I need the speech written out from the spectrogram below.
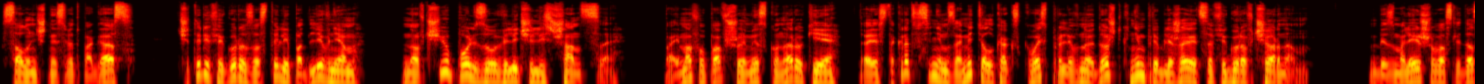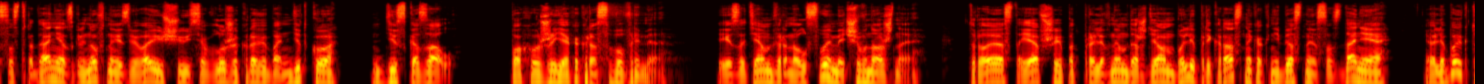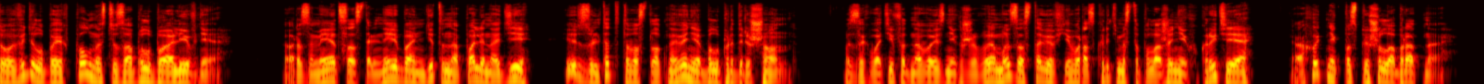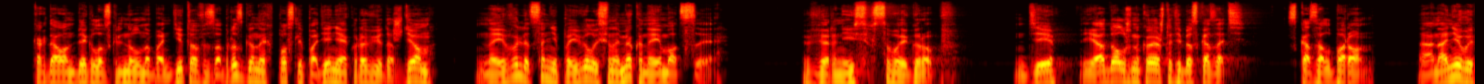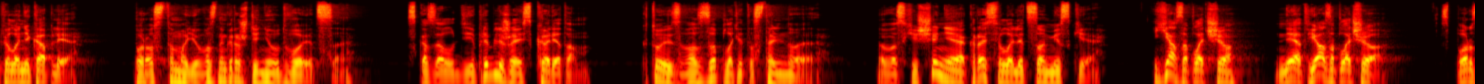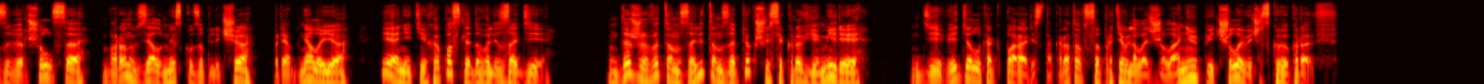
Солнечный свет погас, четыре фигуры застыли под ливнем, но в чью пользу увеличились шансы? Поймав упавшую миску на руки, аристократ в синем заметил, как сквозь проливной дождь к ним приближается фигура в черном. Без малейшего следа сострадания, взглянув на извивающуюся в луже крови бандитку, Ди сказал «Похоже, я как раз вовремя». И затем вернул свой меч в ножны. Трое, стоявшие под проливным дождем, были прекрасны как небесные создания, и любой, кто увидел бы их, полностью забыл бы о ливне. Разумеется, остальные бандиты напали на Ди, и результат этого столкновения был предрешен. Захватив одного из них живым и заставив его раскрыть местоположение их укрытия, охотник поспешил обратно. Когда он бегло взглянул на бандитов, забрызганных после падения кровью дождем, на его лице не появилось и намека на эмоции. «Вернись в свой гроб», «Ди, я должен кое-что тебе сказать», — сказал барон. «Она не выпила ни капли». «Просто моё вознаграждение удвоится», — сказал Ди, приближаясь к каретам. «Кто из вас заплатит остальное?» Восхищение окрасило лицо миски. «Я заплачу!» «Нет, я заплачу!» Спор завершился, барон взял миску за плечо, приобнял её, и они тихо последовали за Ди. Даже в этом залитом запекшейся кровью мире Ди видел, как пара аристократов сопротивлялась желанию пить человеческую кровь.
